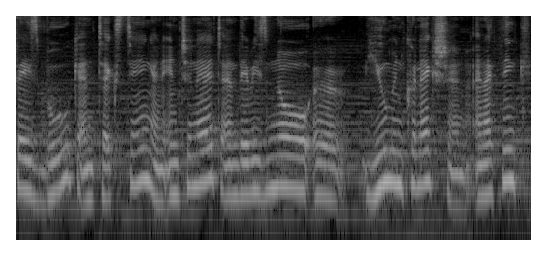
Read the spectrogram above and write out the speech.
Facebook and texting and internet, and there is no uh, human connection. And I think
